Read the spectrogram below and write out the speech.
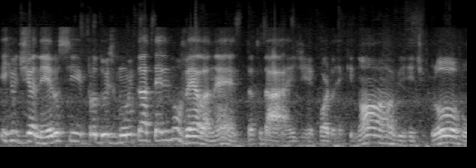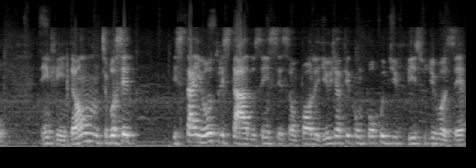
E Rio de Janeiro se produz muita telenovela, né? Tanto da Rede Record Rec 9, Rede Globo, enfim. Então, se você está em outro estado sem ser São Paulo e Rio, já fica um pouco difícil de você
